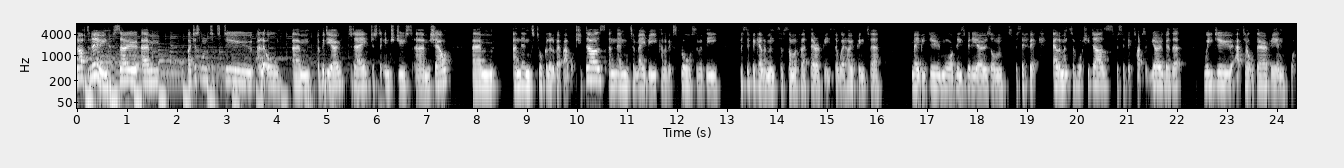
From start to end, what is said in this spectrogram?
Good afternoon. So, um, I just wanted to do a little um, a video today just to introduce uh, Michelle um, and then to talk a little bit about what she does and then to maybe kind of explore some of the specific elements of some of her therapy. So, we're hoping to maybe do more of these videos on specific elements of what she does, specific types of yoga that we do at Total Therapy and what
